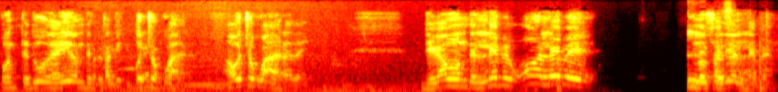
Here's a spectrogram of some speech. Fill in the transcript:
ponte tú de ahí donde está, ocho cuadras. A ocho cuadras de ahí. Llegamos donde el Lepe, oh, Lepe. No salió el Lepe.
